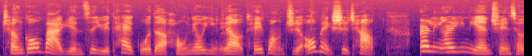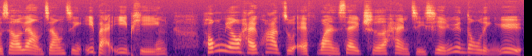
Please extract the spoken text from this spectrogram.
成功把源自于泰国的红牛饮料推广至欧美市场。二零二一年全球销量将近一百亿瓶。红牛还跨足 F1 赛车和极限运动领域，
